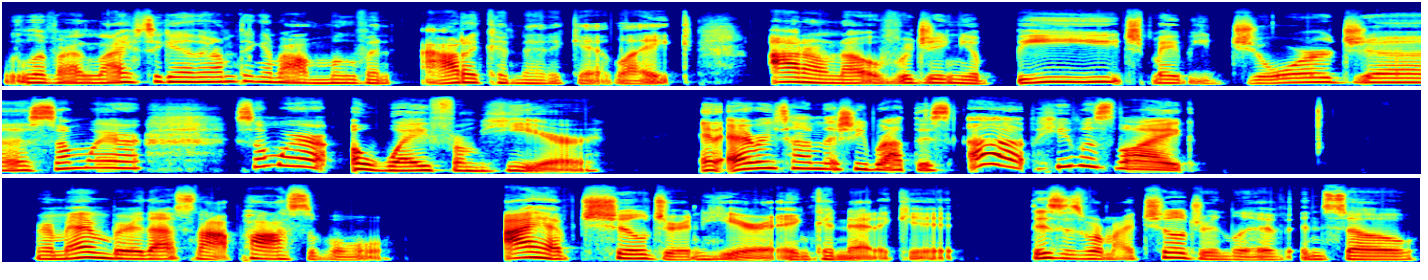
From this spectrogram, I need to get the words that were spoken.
We live our life together. I'm thinking about moving out of Connecticut. Like, I don't know, Virginia Beach, maybe Georgia, somewhere, somewhere away from here. And every time that she brought this up, he was like, Remember, that's not possible. I have children here in Connecticut. This is where my children live. And so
